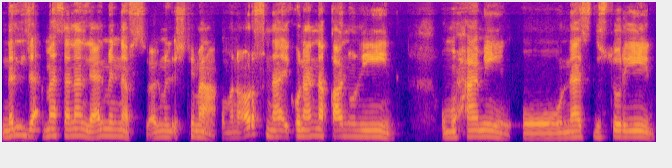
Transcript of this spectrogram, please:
نلجأ مثلا لعلم النفس وعلم الاجتماع ومن عرفنا يكون عندنا قانونيين ومحامين وناس دستوريين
